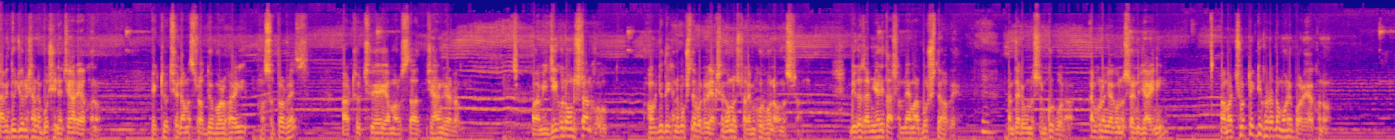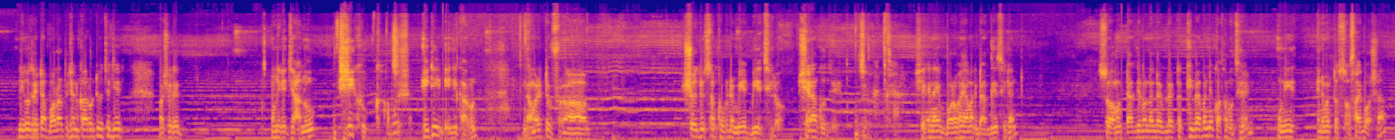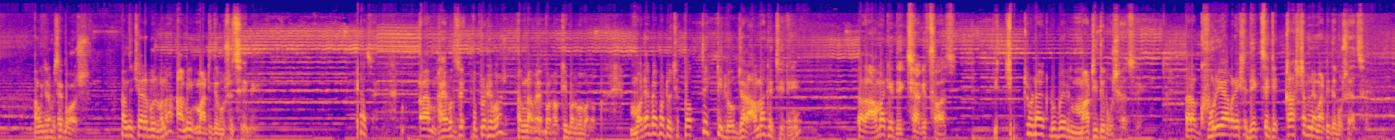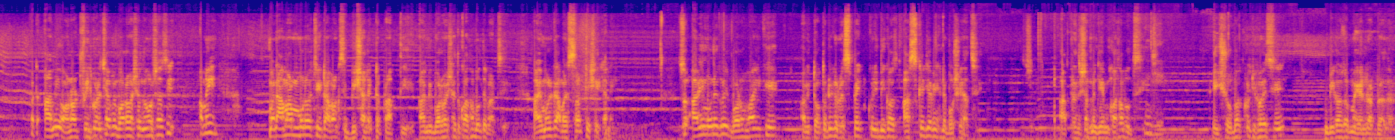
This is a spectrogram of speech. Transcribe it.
আমি দুজনের সামনে বসি না চেয়ারে এখনও। একটু হচ্ছে আমার শ্রদ্ধেয় বড় ভাই, মাসুদ পারভেজ, আর একটা হচ্ছে আমার উস্তাদ জাহাঙ্গীর আলম। আমি যে কোনো অনুষ্ঠান হোক, আমাকে যদি এখানে বসতে পারো একসাথে অনুষ্ঠান, আমি করব না অনুষ্ঠান। বিকজ আমি জানি তার সামনে আমার বসতে হবে। আমি তার অনুষ্ঠান করব না। আমি কোনো জায়গায় অনুষ্ঠানে যাইনি। আমার ছোট্ট একটি ঘটনা মনে পড়ে এখনও। বিকজ এটা বলার পিছনে কারণটি হচ্ছে যে, আসলে অনেকে জানুক, শিখুক এইটাই মেনলি কারণ। আমার একটু শহীদুল ইসলাম খোকনের মেয়ের বিয়ে ছিল সেনাকুঞ্জে আচ্ছা। সেখানে বড় ভাই আমাকে ডাক দিয়েছিলেন। সো আমাকে ডাক দিয়ে বললেন, "এগুলো একটা কী ব্যাপার নিয়ে কথা বলছিলেন? উনি এরকম একটা সোফায় বসা। আমি যেন বসে বস আমি চেয়ারে বসবো না, আমি মাটিতে বসেছি ঠিক আছে? ভাই বলছে উপরে বস। না ভাই, বলো, কি বলব, বলো। মজার ব্যাপারটা হচ্ছে, প্রত্যেকটি লোক যারা আমাকে চেনে, তারা আমাকে দেখছে আগে ফার্স্ট চিত্রনায়ক রূপের মাটিতে বসে আছে। তারা ঘুরে আবার এসে দেখছে যে কার সামনে মাটিতে বসে আছে। বাট আমি অনার্ড ফিল করেছি, আমি বড় ভাইয়ের সঙ্গে বসে আছি। আমি মানে আমার মনে হচ্ছে এটা আমার কাছে বিশাল একটা প্রাপ্তি। আমি বড় ভাইয়ের সাথে কথা বলতে পারছি। আমি মনে করি আমার সারটি সেখানে সো আমি মনে করি বড় ভাইকে আমি ততটুকু রেসপেক্ট করি বিকজ আজকে যে আমি এখানে বসে আছি আপনাদের সামনে যে আমি কথা বলছি এই সৌভাগ্যটি হয়েছে because of my elder brother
